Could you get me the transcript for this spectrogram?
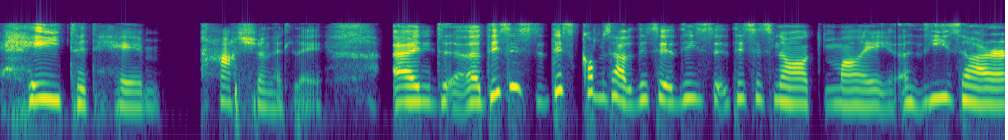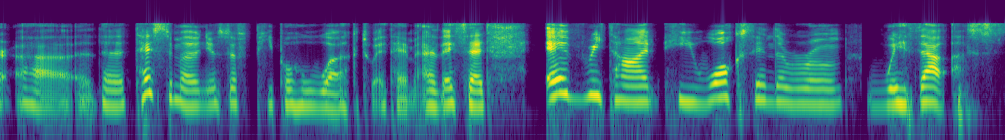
hated him passionately. And uh, this is this comes out this is this this is not my uh, these are uh, the testimonials of people who worked with him. And they said every time he walks in the room with us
